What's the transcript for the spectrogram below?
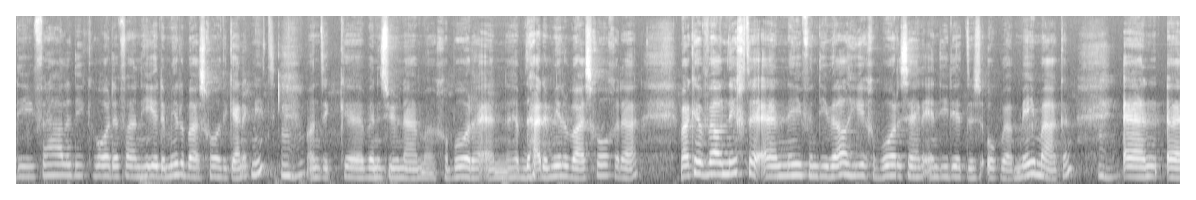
die verhalen die ik hoorde van hier de middelbare school, die ken ik niet. Mm -hmm. Want ik uh, ben in Suriname geboren en heb daar de middelbare school gedaan. Maar ik heb wel nichten en neven die wel hier geboren zijn en die dit dus ook wel meemaken. Mm -hmm. En uh,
